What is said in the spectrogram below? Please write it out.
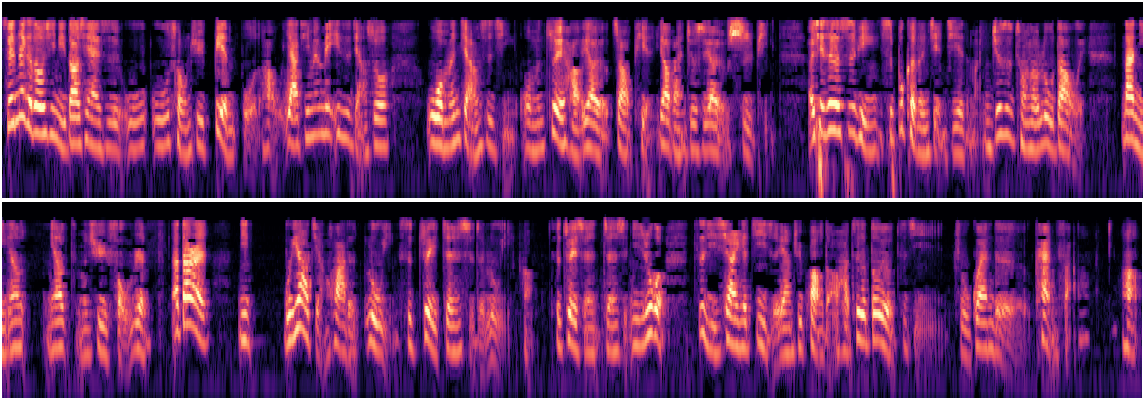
所以那个东西你到现在是无无从去辩驳的哈。雅琪妹妹一直讲说，我们讲的事情，我们最好要有照片，要不然就是要有视频，而且这个视频是不可能剪接的嘛，你就是从头录到尾，那你要你要怎么去否认？那当然，你不要讲话的录影是最真实的录影哈，是最真真实。你如果自己像一个记者一样去报道哈，这个都有自己主观的看法哈。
